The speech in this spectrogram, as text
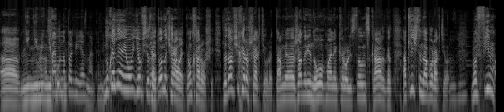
А, не, не, А, не ху- Саймона Пегга я знаю, конечно. ну, конечно, его, его все Я- знают. Он очаровательный, он хороший. Да там вообще хорошие актеры. Там э, Жан Рено в маленькой роли, Стеллан Скарсгард. Отличный набор актеров. Но фильм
